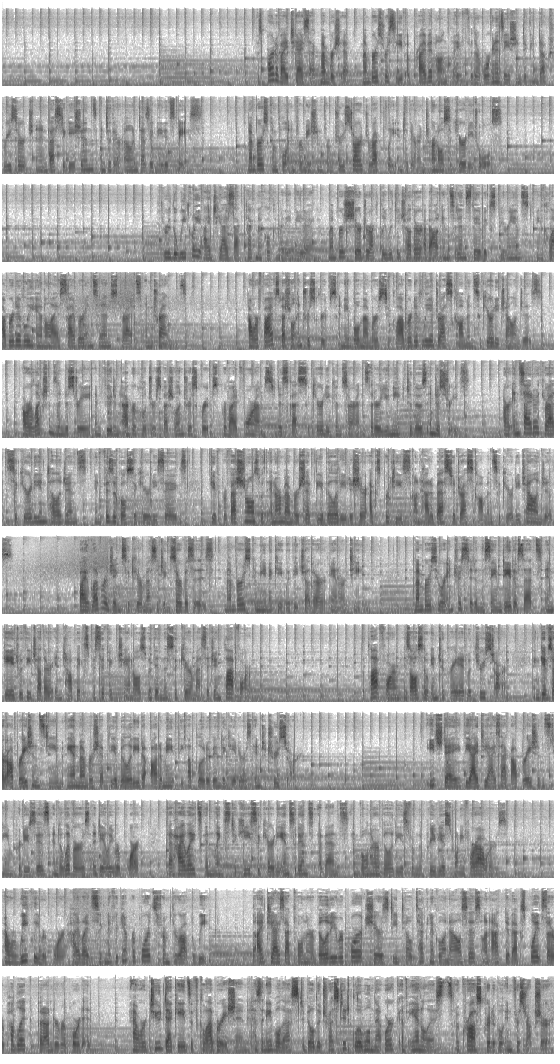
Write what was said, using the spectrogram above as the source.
As part of ITISAC membership, members receive a private enclave for their organization to conduct research and investigations into their own designated space. Members can pull information from TruSTAR directly into their internal security tools. Through the weekly ITISAC Technical Committee meeting, members share directly with each other about incidents they have experienced and collaboratively analyze cyber incidents, threats, and trends. Our five special interest groups enable members to collaboratively address common security challenges. Our elections industry and food and agriculture special interest groups provide forums to discuss security concerns that are unique to those industries. Our insider threat, security intelligence, and physical security SIGs give professionals within our membership the ability to share expertise on how to best address common security challenges. By leveraging secure messaging services, members communicate with each other and our team. Members who are interested in the same datasets engage with each other in topic specific channels within the secure messaging platform. The platform is also integrated with TruSTAR and gives our operations team and membership the ability to automate the upload of indicators into TruSTAR. Each day, the ITISAC operations team produces and delivers a daily report that highlights and links to key security incidents, events, and vulnerabilities from the previous 24 hours. Our weekly report highlights significant reports from throughout the week. The ITISAC Vulnerability Report shares detailed technical analysis on active exploits that are public but underreported. Our two decades of collaboration has enabled us to build a trusted global network of analysts across critical infrastructure.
